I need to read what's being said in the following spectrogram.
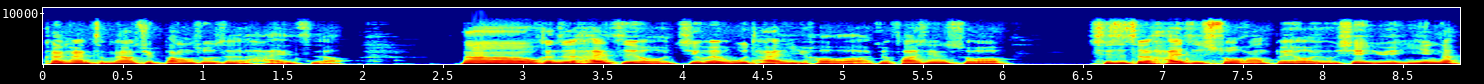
看看怎么样去帮助这个孩子啊。那我跟这个孩子有机会晤谈以后啊，就发现说，其实这个孩子说谎背后有一些原因呢。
